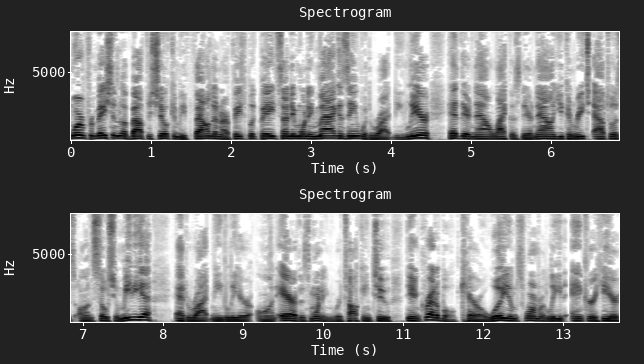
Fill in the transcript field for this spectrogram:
More information about the show can be found on our Facebook page, Sunday Morning Magazine with Rodney Lear. Head there now, like us there now. You can reach out to us on social media at Rodney Lear on air. This morning, we're talking to the incredible Carol Williams, former lead anchor here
